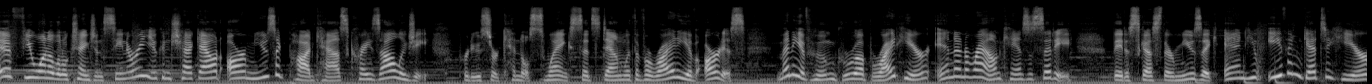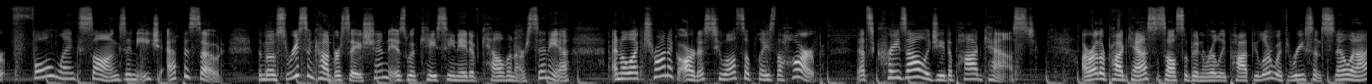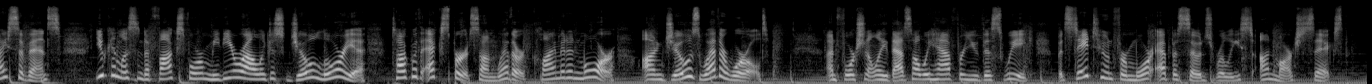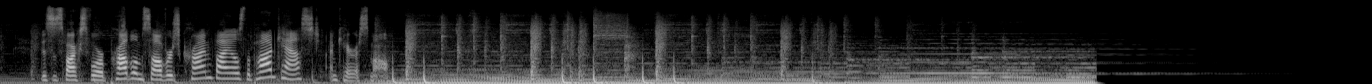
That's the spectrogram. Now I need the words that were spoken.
If you want a little change in scenery, you can check out our music podcast, Crazology. Producer Kendall Swank sits down with a variety of artists, many of whom grew up right here in and around Kansas City. They discuss their music, and you even get to hear full length songs in each episode. The most recent conversation is with KC native Calvin Arsenia, an electronic artist who also plays the harp. That's Crazology, the podcast. Our other podcast has also been really popular with recent snow and ice events. You can listen to Fox 4 meteorologist Joe Lauria talk with experts on weather, climate, and more on Joe's Weather World. Unfortunately, that's all we have for you this week, but stay tuned for more episodes released on March 6th. This is Fox 4 Problem Solvers Crime Files, the podcast. I'm Kara Small.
